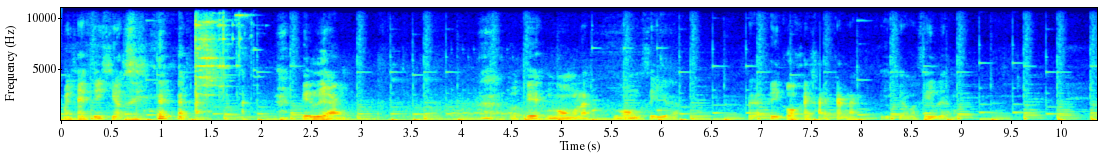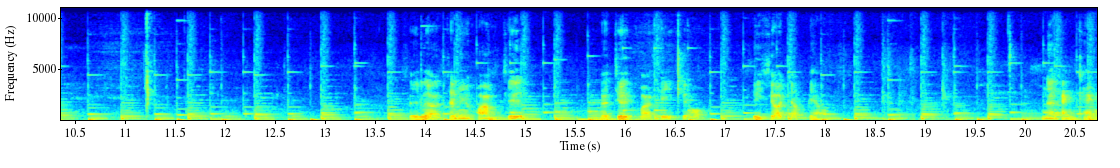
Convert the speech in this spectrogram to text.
ไม่ใช่สีเขียวสิสีเหลือง โอเค งงละงงสีล้วแต่สีก็คล้าย ๆ กันนะ สีเขียวกับสีเหลือง สีเหลืองจะมีความจืดและจืดกว่าสีเขียว สีเขียวจะเปรี้ยว เนื้อแข็ง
